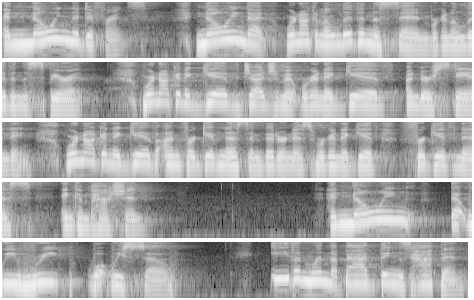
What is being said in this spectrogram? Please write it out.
And knowing the difference, knowing that we're not going to live in the sin, we're going to live in the spirit. We're not going to give judgment. We're going to give understanding. We're not going to give unforgiveness and bitterness. We're going to give forgiveness and compassion. And knowing that we reap what we sow, even when the bad things happen,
